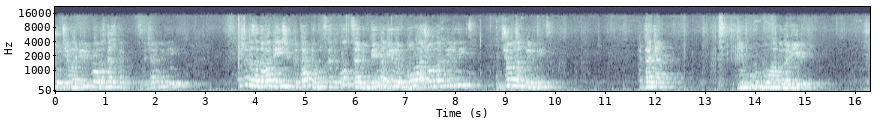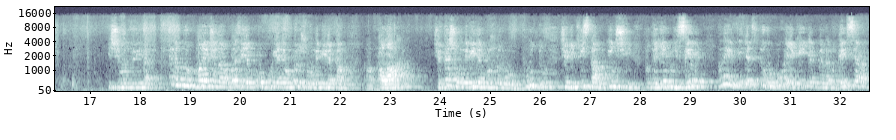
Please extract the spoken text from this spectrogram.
що чи вона вірить Бога, скажете, звичайно, вірить. Якщо не задавати інших питань, то будуть сказати, от ця людина вірить в Бога, а чого вона хвилюється? Чого вона хвилюється? Питання, в якого Бога вона вірить? І що вона довіряє? Я не говорю, маючи на увазі, якого Бога, я не говорю, що вони вірять там а, в Аллаха, чи в те, що вони вірять, можливо, в Будду, чи в якісь там інші потаємні сили. Вони вірять в того Бога, який якби народився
